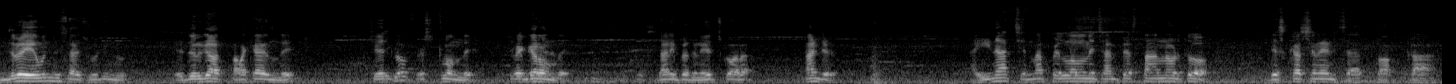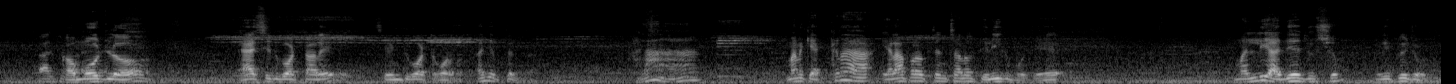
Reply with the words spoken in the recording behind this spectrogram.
ఇందులో ఏముంది సార్ షూటింగ్? ఎదురుగా తలకాయ ఉంది చేతిలో పిస్టల్ ఉంది ట్రిగ్గర్ ఉంది. దానికి పెద్ద నేర్చుకోవాలా? అంటాడు. అయినా చిన్నపిల్లల్ని చంపేస్తా అన్నోడితో డిస్కషన్ ఏంటి సార్? తొక్క. కమోడ్లో యాసిడ్ కొట్టాలి సెంటు కొట్టకూడదు అని చెప్తాడు సార్. అలా మనకి ఎక్కడ ఎలా ప్రవర్తించాలో తెలియకపోతే మళ్ళీ అదే దృశ్యం రిపీట్ అవుతుంది.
